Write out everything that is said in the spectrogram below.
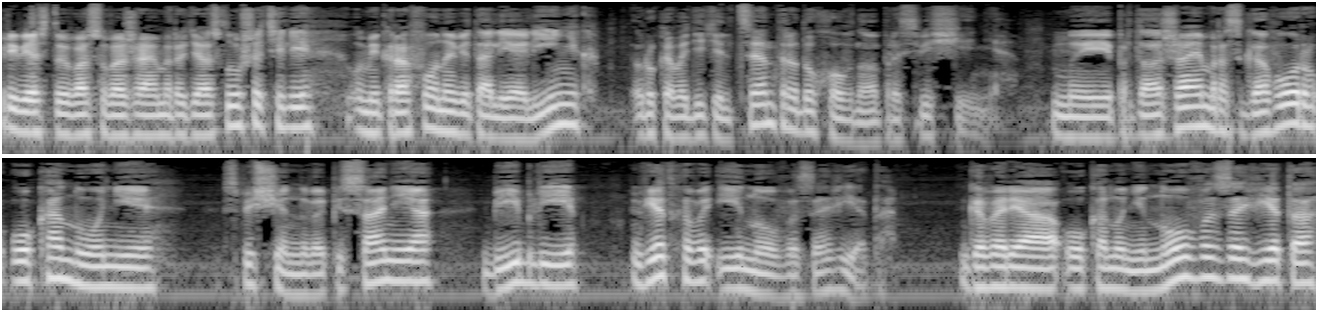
Приветствую вас, уважаемые радиослушатели. У микрофона Виталий Алиник, руководитель Центра Духовного Просвещения. Мы продолжаем разговор о каноне Священного Писания, Библии, Ветхого и Нового Завета. Говоря о каноне Нового Завета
